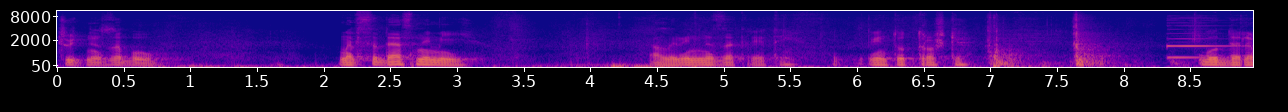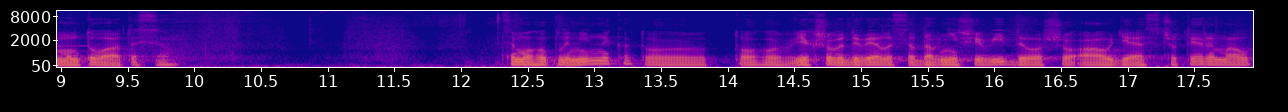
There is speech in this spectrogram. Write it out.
Чуть не забув. Мерседес не мій. Але він не закритий. Він тут трошки буде ремонтуватися. Це мого племінника, то, того, якщо ви дивилися давніші відео, що Audi S4 мав.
